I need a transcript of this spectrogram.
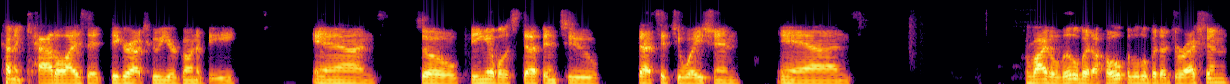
kind of catalyze it, figure out who you're going to be. And so being able to step into that situation and provide a little bit of hope, a little bit of direction.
